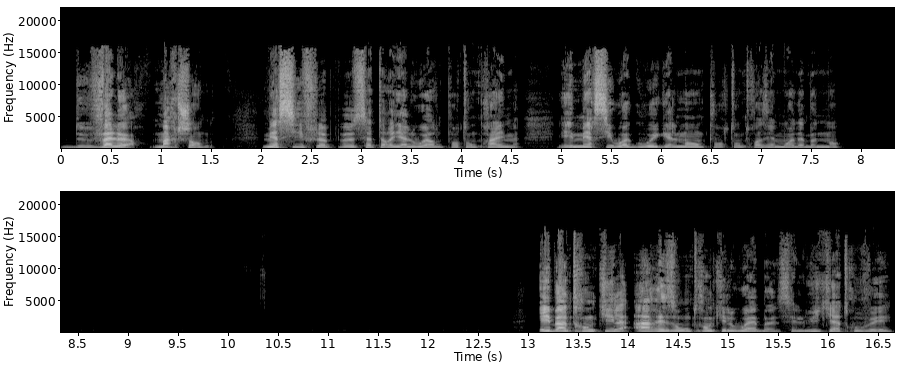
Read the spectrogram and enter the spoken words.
de valeur marchande? Merci Flop Satorial World pour ton Prime. Et merci Wagou également pour ton troisième mois d'abonnement. Eh ben tranquille a raison, tranquille web, c'est lui qui a trouvé.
